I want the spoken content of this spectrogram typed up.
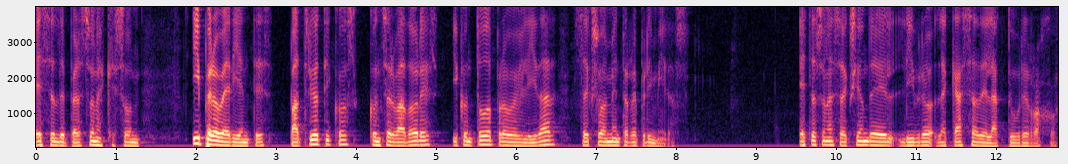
es el de personas que son hiperobedientes, patrióticos, conservadores y con toda probabilidad sexualmente reprimidos. Esta es una sección del libro La Casa del Octubre Rojo.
